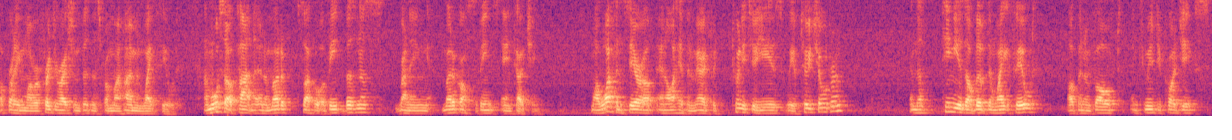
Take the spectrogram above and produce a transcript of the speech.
operating my refrigeration business from my home in Wakefield. I'm also a partner in a motorcycle event business, running motocross events and coaching. My wife and Sarah and I have been married for 22 years. We have two children. In the 10 years I've lived in Wakefield, I've been involved in community projects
